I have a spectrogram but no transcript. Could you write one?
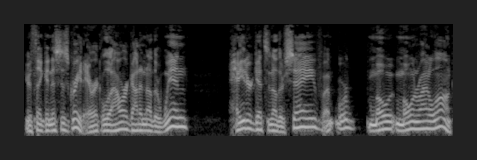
You're thinking this is great. Eric Lauer got another win. Hader gets another save. Uh, we're mow, mowing right along.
